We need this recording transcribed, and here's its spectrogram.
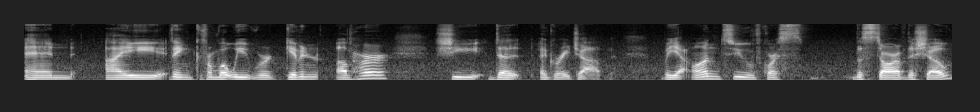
and I think from what we were given of her, she did a great job. But yeah, on to of course the star of the show,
